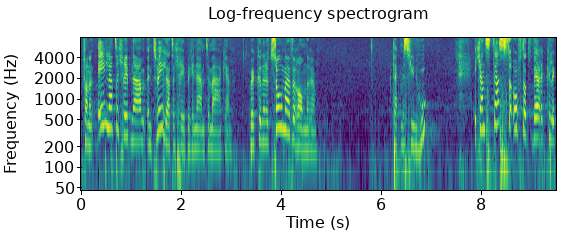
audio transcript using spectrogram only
van een één lettergreepnaam een twee lettergrepige naam te maken. We kunnen het zomaar veranderen. Kijk misschien hoe. Ik ga eens testen of dat werkelijk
